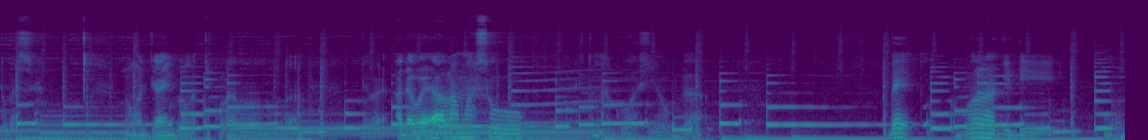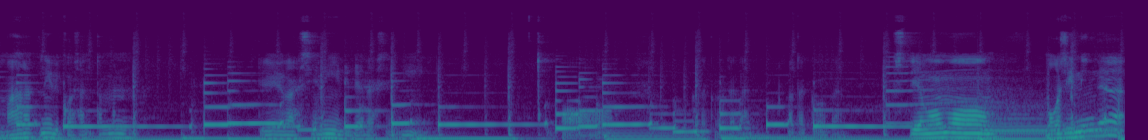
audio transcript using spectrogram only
tugasnya. Lu ngerjain lu ngetik ada WA lah masuk temen gue si yoga. B gue lagi di Maret nih di kosan temen. Di daerah sini di daerah sini oh kata gue kan kata gue kan dia ngomong mau ke sini nggak?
